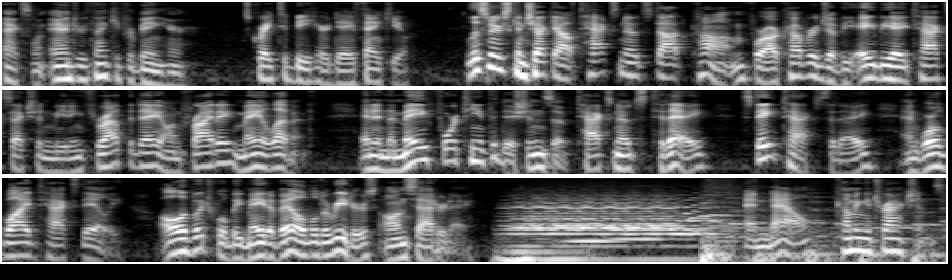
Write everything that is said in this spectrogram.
Excellent. Andrew, thank you for being here. It's great to be here, Dave. Thank you. Listeners can check out taxnotes.com for our coverage of the ABA tax section meeting throughout the day on Friday, May 11th, and in the May 14th editions of Tax Notes Today, State Tax Today, and Worldwide Tax Daily, all of which will be made available to readers on Saturday. And now, coming attractions.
